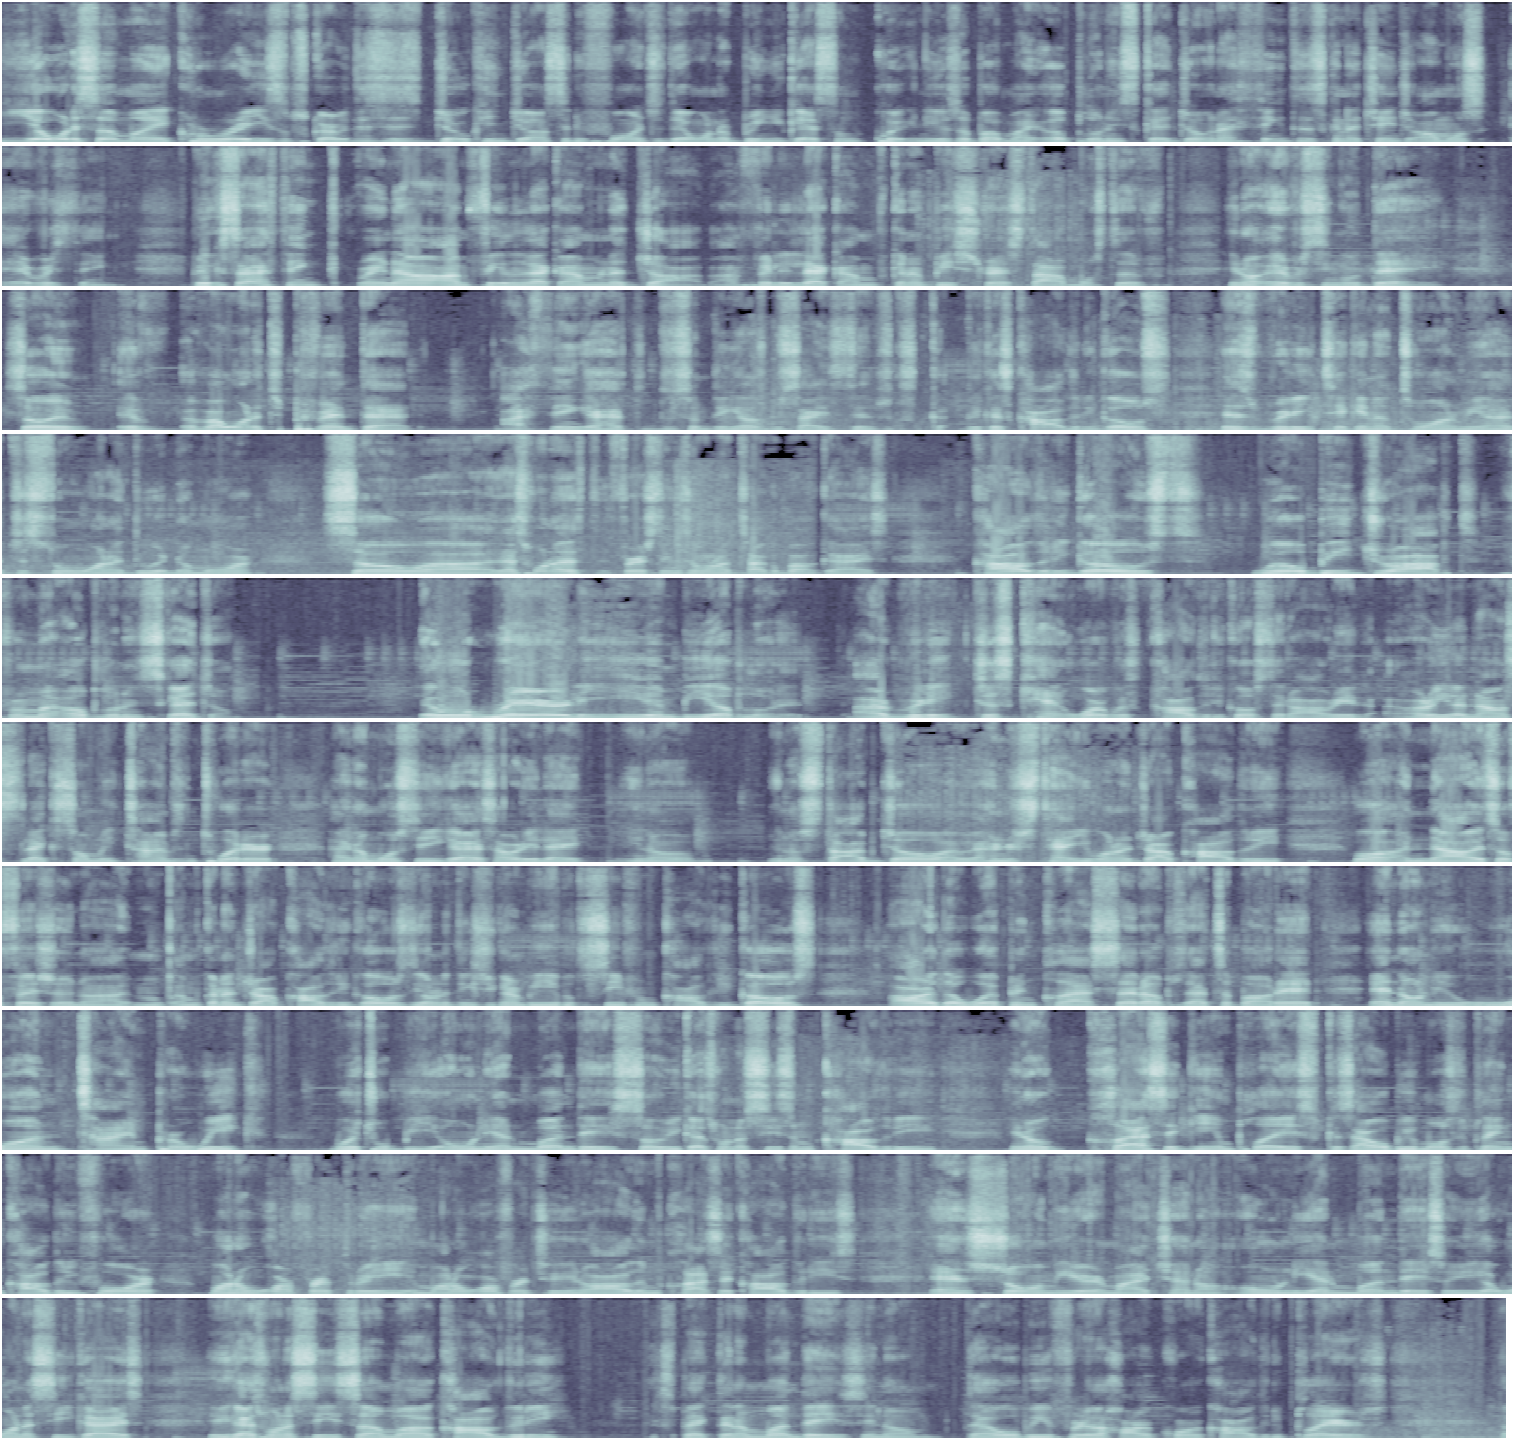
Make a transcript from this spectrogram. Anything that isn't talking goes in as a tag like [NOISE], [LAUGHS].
Yo, what is up, my crazy subscribers? This is JoeKINGgiant 34 and today I want to bring you guys some quick news about my uploading schedule, and I think this is gonna change almost everything because I think right now I'm feeling like I'm in a job. I'm feeling like I'm gonna be stressed out most of you know every single day. So if if, if I wanted to prevent that, I think I have to do something else besides this because Call of Duty Ghost is really taking a toll on me. I just don't want to do it no more. So uh, that's one of the first things I want to talk about, guys. Call of Duty Ghost will be dropped from my uploading schedule. It will rarely even be uploaded. I really just can't work with Call of Duty Ghost at all. I already, already announced like so many times in Twitter. I know most of you guys already like you know you know stop Joe. I understand you want to drop Call of Duty. Well, now it's official. No, I'm, I'm gonna drop Call of Duty Ghost. The only things you're gonna be able to see from Call of Duty Ghost are the weapon class setups. That's about it, and only one time per week which will be only on Mondays. So if you guys want to see some Call of Duty, you know, classic gameplays, because I will be mostly playing Call of Duty 4, Modern Warfare 3, and Modern Warfare 2, you know, all them classic Call of Duties, and show them here in my channel only on Mondays. So you want to see, guys, if you guys want to see some uh, Call of Duty, expect it on Mondays. You know, that will be for the hardcore Call of Duty players.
